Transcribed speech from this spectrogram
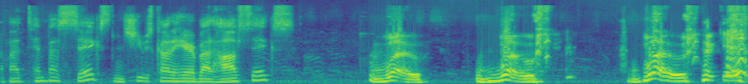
about ten past six, and she was kind of here about half six. Whoa, whoa, whoa. Okay.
